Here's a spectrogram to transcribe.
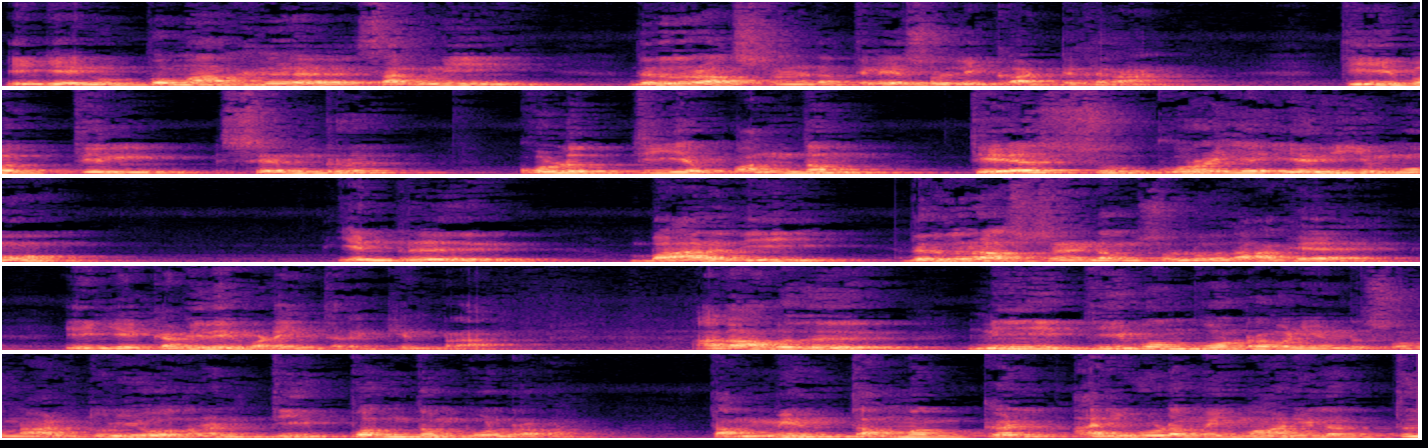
இங்கே நுட்பமாக சகுனி திருதராஷ்டிரனிடத்திலே சொல்லி காட்டுகிறான். தீபத்தில் சென்று கொளுத்திய பந்தம் தேசு குறைய எரியுமோ? என்று பாரதி திருதராஷ்டிரனிடம் சொல்லுவதாக இங்கே கவிதை படைத்திருக்கின்றார். அதாவது நீ தீபம் போன்றவன் என்று சொன்னால் துரியோதனன் தீப்பந்தம் போன்றவன். தம்மின் தம்மக்கள் அறிவுடைமை மாநிலத்து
